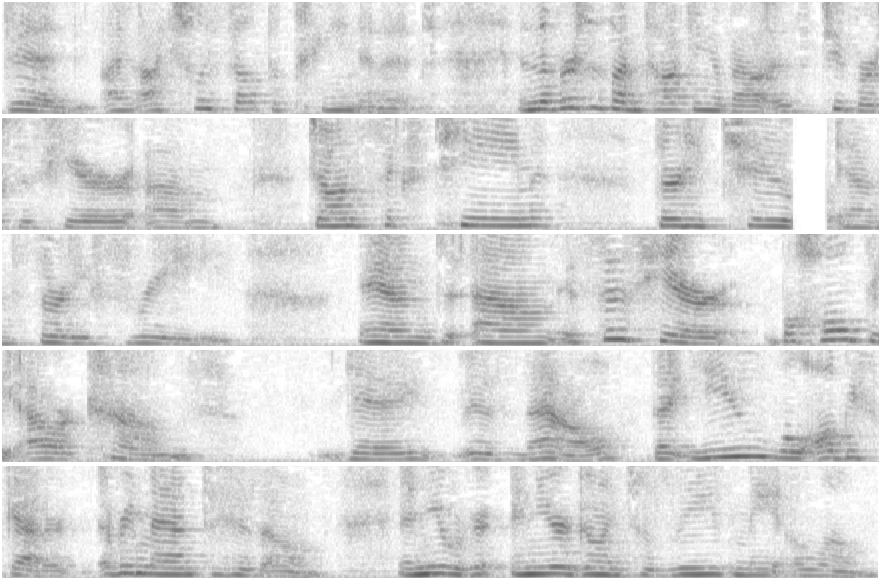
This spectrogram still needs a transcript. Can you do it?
did. I actually felt the pain in it. And the verses I'm talking about is two verses here, um, John 16, 32 and 33. And um, it says here, Behold, the hour comes yea, is now, that you will all be scattered, every man to his own, and you were, and you're going to leave me alone.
